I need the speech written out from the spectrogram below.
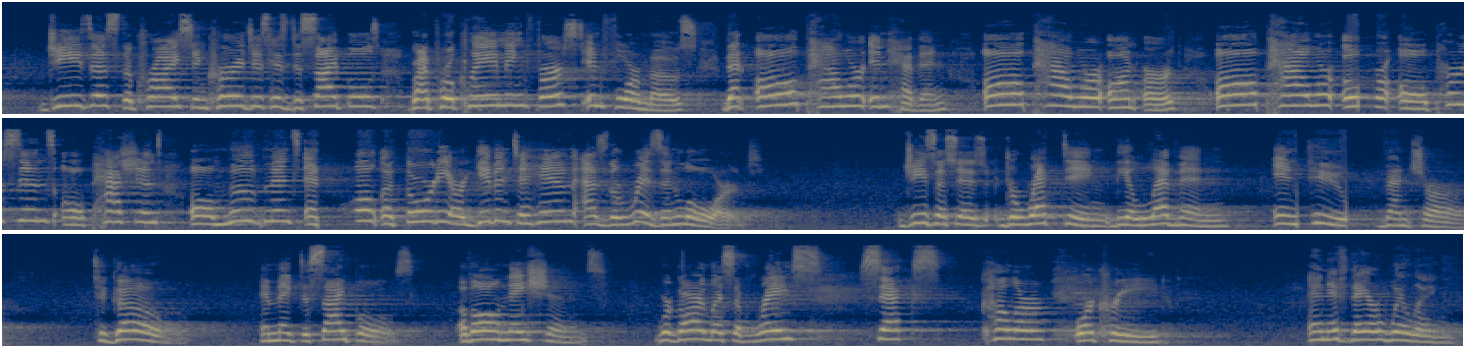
Jesus the Christ encourages his disciples by proclaiming first and foremost that all power in heaven, all power on earth, all power over all persons, all passions, all movements, and all authority are given to him as the risen Lord. Jesus is directing the 11 into venture to go and make disciples of all nations, regardless of race, sex, color, or creed. And if they are willing,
